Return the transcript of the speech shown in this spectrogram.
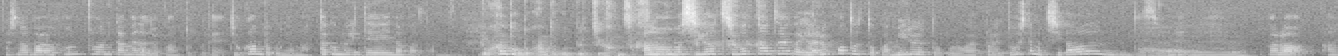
私の場合は本当にダメな助監督で助監督には全く向いていなかったんです。助監督と監督って違うんですか？あのもう違う仕事というかやることとか見るところがやっぱりどうしても違うんですよね。だからあの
